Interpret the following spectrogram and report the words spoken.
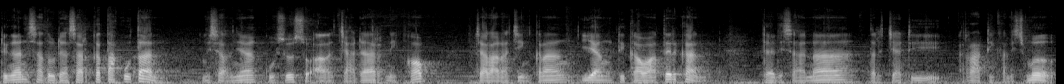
Dengan satu dasar ketakutan. Misalnya khusus soal cadar nikob celana cingkrang yang dikhawatirkan. Dari sana terjadi radikalisme.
